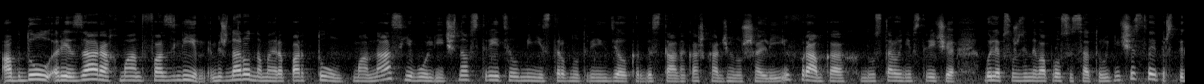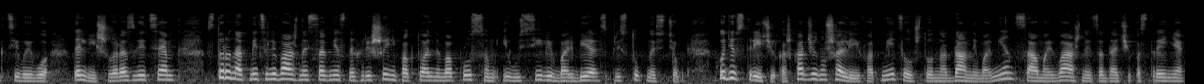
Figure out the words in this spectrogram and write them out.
Абдул Реза Рахман Фазли. В международном аэропорту Манас его лично встретил министр внутренних дел Кыргызстана Кашкар Джанушалиев. В рамках двусторонней встречи были обсуждены вопросы сотрудничества и перспективы его дальнейшего развития. Стороны отметили важность совместных решений по актуальным вопросам и усилий в борьбе с преступностью. В ходе встречи Кашкар Джанушалиев отметил, что на данный момент самой важной задачей построения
